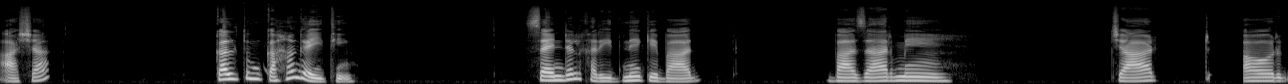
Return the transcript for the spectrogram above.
आशा, कल तुम कहाँ गई थी? सैंडल खरीदने के बाद बाज़ार में चाट और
